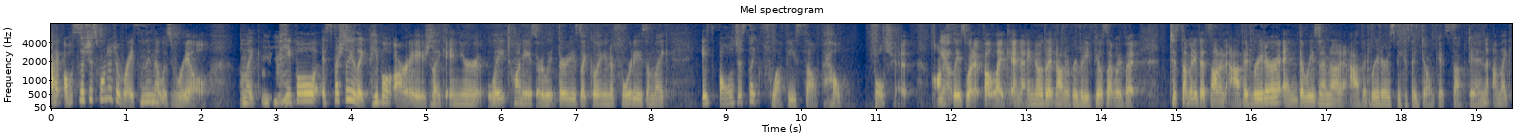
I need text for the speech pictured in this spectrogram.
I also just wanted to write something that was real. I'm like, mm-hmm. people, especially like people our age, like in your late 20s, early 30s, like going into 40s, I'm like, it's all just like fluffy self help bullshit, honestly, yep. is what it felt like. And I know that not everybody feels that way, but to somebody that's not an avid reader, and the reason I'm not an avid reader is because I don't get sucked in, I'm like,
